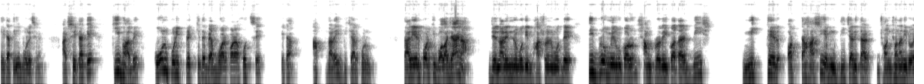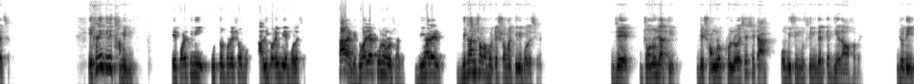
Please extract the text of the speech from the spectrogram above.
এটা তিনি বলেছিলেন। আর সেটাকে কীভাবে, কোন পরিপ্রেক্ষিতে ব্যবহার করা হচ্ছে, এটা আপনারাই বিচার করুন। তাহলে এরপর কি বলা যায় না যে নরেন্দ্র মোদীর ভাষণের মধ্যে তীব্র মেরুকরণ, সাম্প্রদায়িকতার বিষ, মিথ্যের অট্টাহাসি এবং দ্বিচারিতার ঝনঝনানি রয়েছে। এখানেই তিনি থামেননি। এরপরে তিনি উত্তরপ্রদেশ ও আলিগড়ে গিয়ে বলেছেন। তার আগে দু হাজার পনেরো সালে বিহারের বিধানসভা ভোটের সময় তিনি বলেছিলেন যে জনজাতির যে সংরক্ষণ রয়েছে সেটা ওবিসি মুসলিমদেরকে দিয়ে দেওয়া হবে, যদি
